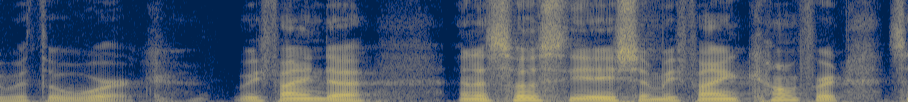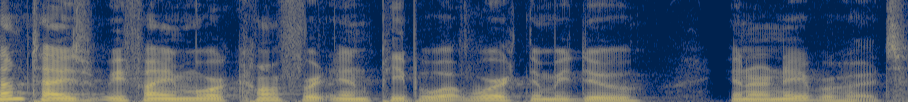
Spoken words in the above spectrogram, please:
with the work. We find a, an association. We find comfort. Sometimes we find more comfort in people at work than we do in our neighborhoods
